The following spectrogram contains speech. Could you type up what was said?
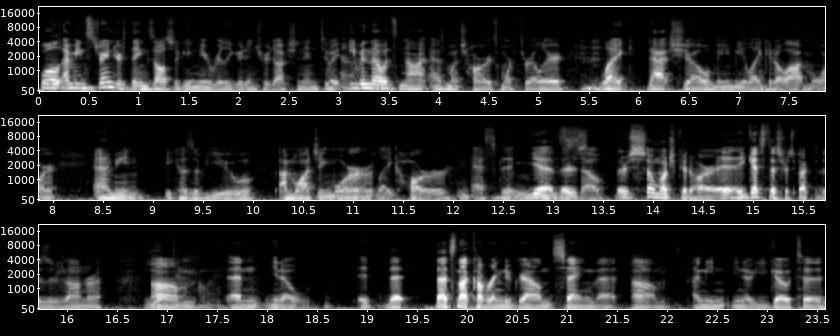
Well, I mean, Stranger Things also gave me a really good introduction into it. Yeah. Even though it's not as much horror, it's more thriller. Mhm. Like that show made me like it a lot more. And I mean, because of you, I'm watching more like horror esque Th- movies. yeah, there's so there's so much good horror. It, it gets disrespected as a genre. yeah, um, and you know, it that that's not covering new ground saying that. Um, I mean, you know, you go to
